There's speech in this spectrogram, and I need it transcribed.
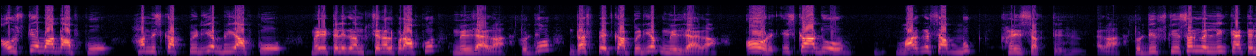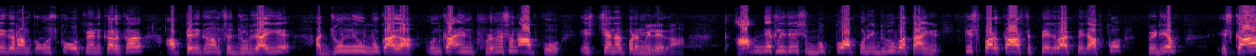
और उसके बाद आपको हम इसका पीडीएफ भी आपको मेरे टेलीग्राम चैनल पर आपको मिल जाएगा। तो जो दस पेज का पीडीएफ मिल जाएगा, और इसका जो मार्केट से आप बुक खरीद सकते हैं। तो डिस्क्रिप्शन में लिंक है टेलीग्राम को, उसको ओपन कर कर आप टेलीग्राम से जुड़ जाइए, और जो न्यू बुक आएगा, उनका इन्फॉर्मेशन आपको इस चैनल पर मिलेगा। आप देख लीजिए, इस बुक को आपको रिव्यू बताएँगे किस प्रकार से पेज बाय पेज आपको पीडीएफ इसका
